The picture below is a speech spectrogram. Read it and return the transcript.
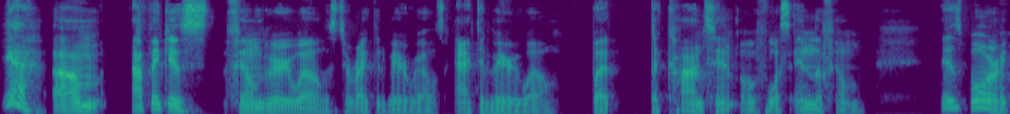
yeah, um, I think it's filmed very well. It's directed very well. It's acted very well. But the content of what's in the film is boring.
